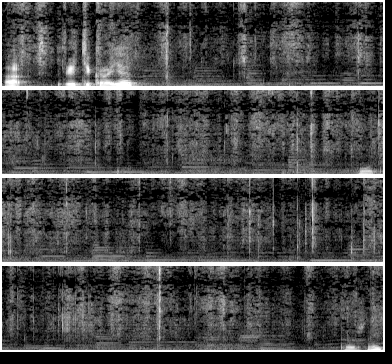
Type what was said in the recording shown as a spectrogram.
А эти края вот должны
